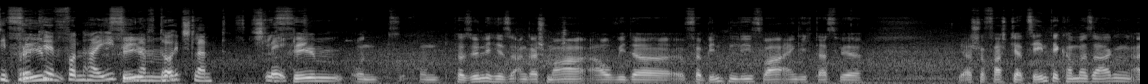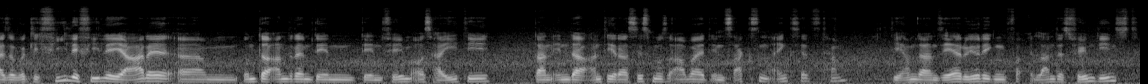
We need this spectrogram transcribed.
die Brücke Film, von Haiti Film, nach Deutschland schlägt. Film und, und persönliches Engagement auch wieder verbinden ließ, war eigentlich, dass wir ja schon fast Jahrzehnte kann man sagen, also wirklich viele, viele Jahre ähm, unter anderem den, den Film aus Haiti dann in der Antirassismusarbeit in Sachsen eingesetzt haben. Die haben da einen sehr rührigen Landesfilmdienst,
